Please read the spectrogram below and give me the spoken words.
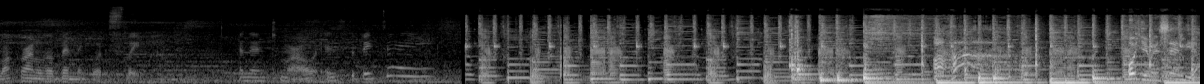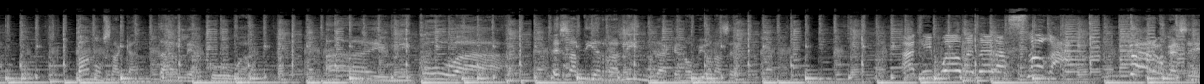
walk around a little bit, and then go to sleep. And then tomorrow is the big day. Vamos a cantarle a Cuba. ¡Ay, mi Cuba! Esa tierra linda que nos vio nacer. Aquí puedo meter azúcar. ¡Claro que sí!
